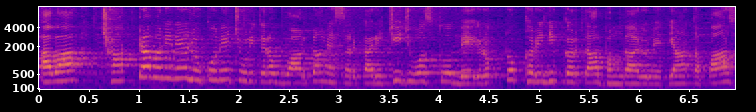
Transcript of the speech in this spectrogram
આવા છાપટા બનીને લોકોને ચોરી તરફ વાળતા અને સરકારી ચીજ વસ્તુઓ બે રોકટોક ખરીદી કરતા ભંગારોને ત્યાં તપાસ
